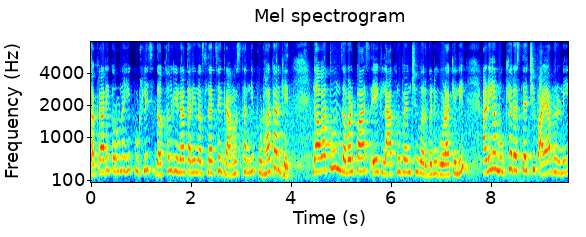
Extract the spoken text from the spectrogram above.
तक्रारी करूनही कुठलीच दखल घेण्यात आली नसल्याचे ग्रामस्थांनी पुढाकार घेत गावातून जवळपास एक लाख रुपयांची वर्गणी गोळा केली आणि या मुख्य रस्त्याची पायाभरणी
